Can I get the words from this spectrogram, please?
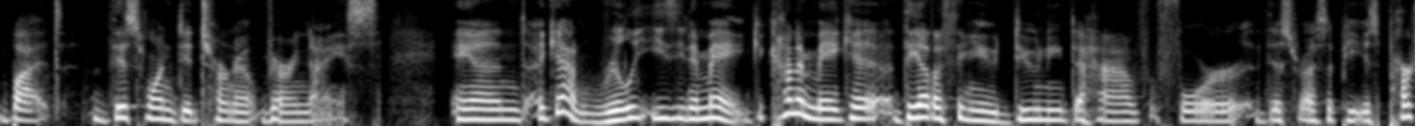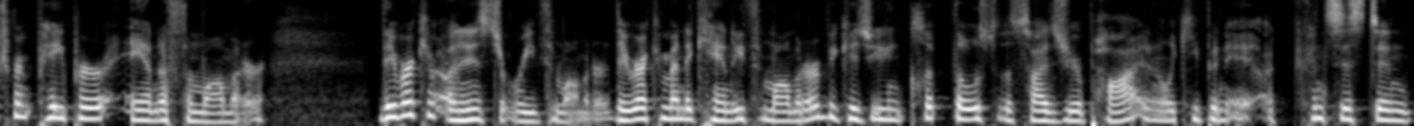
But this one did turn out very nice. And again, really easy to make. You kind of make it. The other thing you do need to have for this recipe is parchment paper and a thermometer. They recommend an instant read thermometer. They recommend a candy thermometer because you can clip those to the sides of your pot and it'll keep an, a consistent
